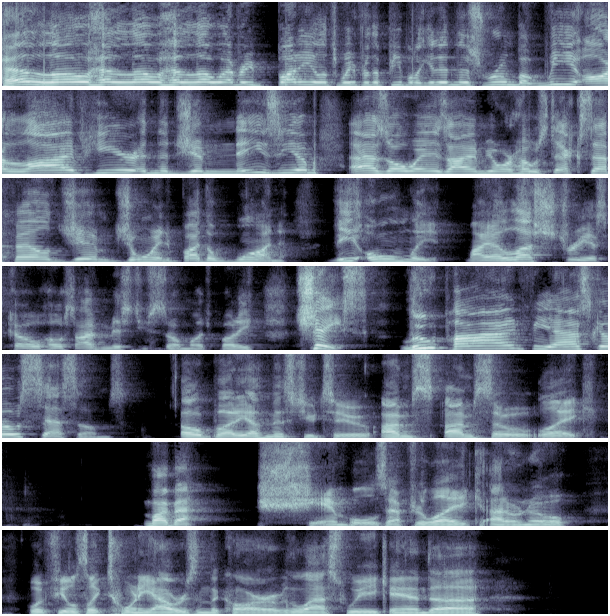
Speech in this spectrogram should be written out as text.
Hello, hello, hello, everybody. Let's wait for the people to get in this room, but we are live here in the Jimnasium. As always, I am your host, XFL Jim, joined by the one, the only, my illustrious co host. I've missed you so much, buddy. Chase Lupine Fiasco Sesums. Oh, buddy, I've missed you too. I'm I'm so like my back shambles after like I don't know what feels like 20 hours in the car over the last week and uh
